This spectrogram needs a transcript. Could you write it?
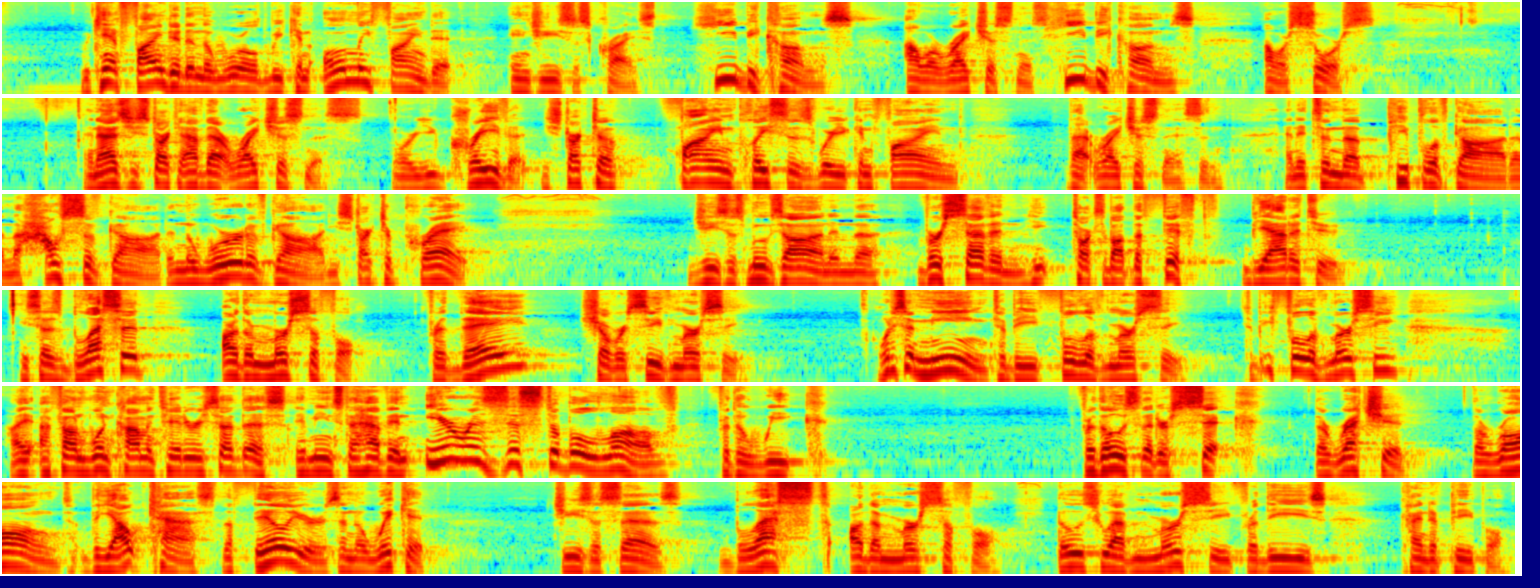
We can't find it in the world. We can only find it in Jesus Christ. He becomes our righteousness, He becomes our source. And as you start to have that righteousness, or you crave it, you start to find places where you can find that righteousness. And, and it's in the people of God and the house of God and the word of God. You start to pray. Jesus moves on in the verse 7, he talks about the fifth beatitude. He says, Blessed are the merciful, for they shall receive mercy. What does it mean to be full of mercy? To be full of mercy, I, I found one commentator who said this it means to have an irresistible love for the weak, for those that are sick, the wretched, the wronged, the outcast, the failures, and the wicked. Jesus says, Blessed are the merciful, those who have mercy for these kind of people.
